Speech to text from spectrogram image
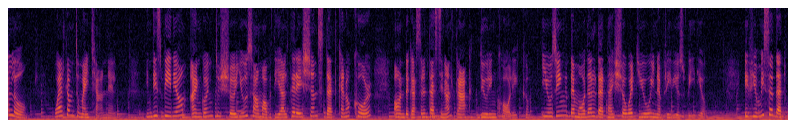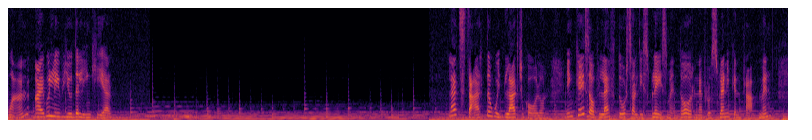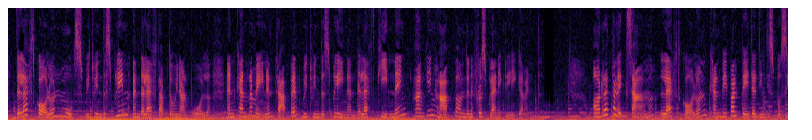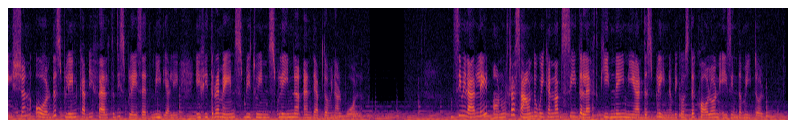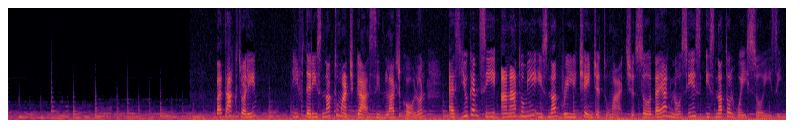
Hello! Welcome to my channel. In this video I'm going to show you some of the alterations that can occur on the gastrointestinal tract during colic, using the model that I showed you in a previous video. If you missed that one, I will leave you the link here. Let's start with large colon. In case of left dorsal displacement or nephrosplenic entrapment, the left colon moves between the spleen and the left abdominal wall and can remain entrapped between the spleen and the left kidney hanging up on the nephrosplenic ligament. On rectal exam, left colon can be palpated in this position or the spleen can be felt displaced medially if it remains between spleen and the abdominal wall. Similarly, on ultrasound we cannot see the left kidney near the spleen because the colon is in the middle. But actually, if there is not too much gas in large colon, as you can see, anatomy is not really changed too much, so diagnosis is not always so easy.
